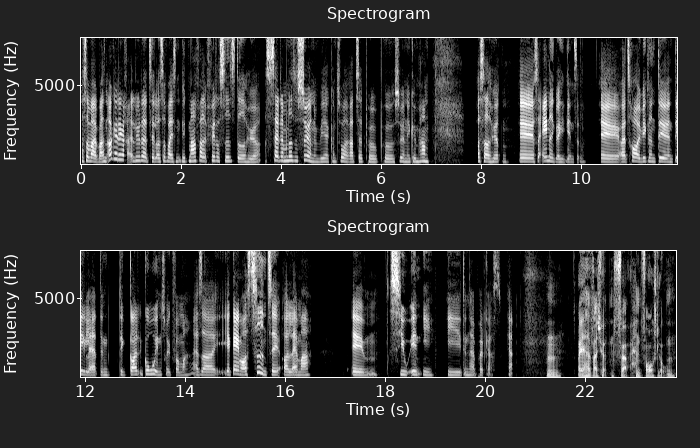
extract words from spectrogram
Og så var jeg bare sådan, okay, det lytter jeg til, og så var jeg sådan, det er meget fedt at sidde et sted og høre. Og så satte jeg mig ned til Søerne, vi har kontor ret tæt på, på Søerne i København, og så havde jeg hørt den. Øh, så anede ikke, hvad jeg gik ind til. Øh, og jeg tror i virkeligheden, det er en del af den, det godt, gode indtryk for mig. Altså, jeg gav mig også tiden til at lade mig øh, sive ind i, i den her podcast. Ja. Mm. Og jeg havde faktisk hørt den, før han foreslog den.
